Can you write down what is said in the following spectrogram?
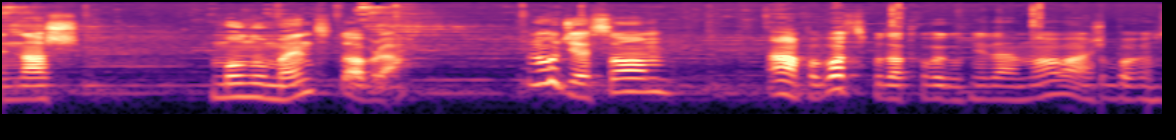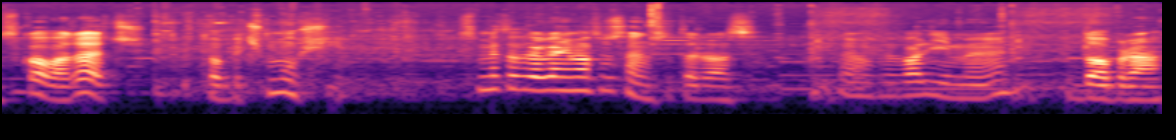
y, nasz monument. Dobra. Ludzie są. A, poborcy podatkowego nie dałem, no właśnie, obowiązkowa rzecz. To być musi. W sumie to droga nie ma tu sensu teraz. To ją wywalimy. Dobra,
